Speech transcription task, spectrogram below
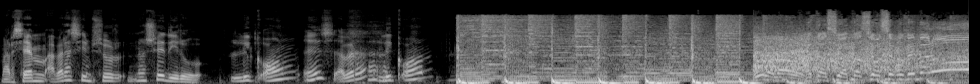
marxem, a veure si em surt no sé dir-ho, Ligue On és? a veure, Ligue On? Attention, attention, c'est mauvais ballon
